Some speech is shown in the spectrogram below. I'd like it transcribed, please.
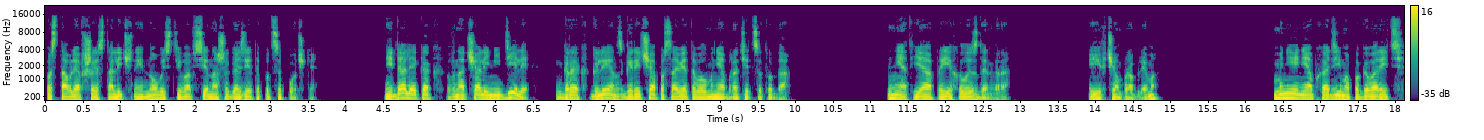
поставлявшее столичные новости во все наши газеты по цепочке. Не далее, как в начале недели, Грег Гленс горяча посоветовал мне обратиться туда. Нет, я приехал из Денвера. И в чем проблема? Мне необходимо поговорить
